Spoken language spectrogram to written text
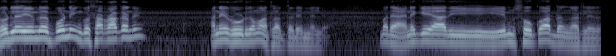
రోడ్లో ఏం లేదు పోండి ఇంకోసారి రాకండి అనే రూడ్గా మాట్లాడతాడు ఎమ్మెల్యే. మరి ఆయనకి అది ఏం సోకో అర్థం కావట్లేదు.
